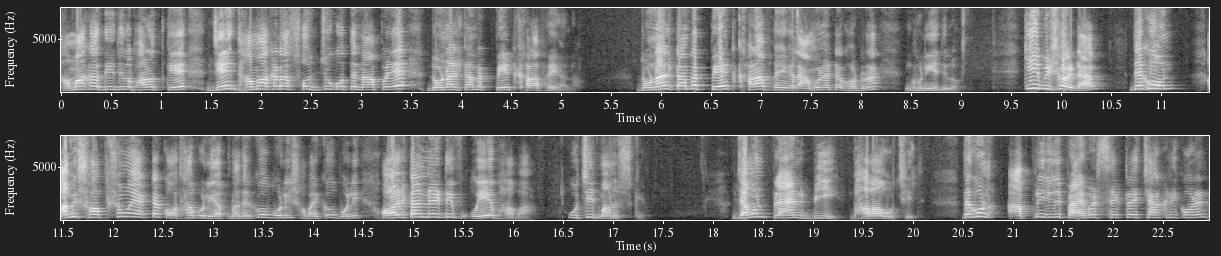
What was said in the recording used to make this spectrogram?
ধামাকা দিয়ে দিল ভারতকে যে ধামাকাটা সহ্য করতে না পেরে ডোনাল্ড ট্রাম্পের পেট খারাপ হয়ে গেল। ডোনাল্ড ট্রাম্পের পেট খারাপ হয়ে গেলে এমন একটা ঘটনা ঘটিয়ে দিল। কি বিষয়টা? দেখুন, আমি সবসময় একটা কথা বলি, আপনাদেরকেও বলি, সবাইকেও বলি অল্টারনেটিভ ওয়ে ভাবা, উচিত মানুষকে। যেমন প্ল্যান বি ভাবা উচিত। দেখুন, আপনি যদি প্রাইভেট সেক্টরে চাকরি করেন,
